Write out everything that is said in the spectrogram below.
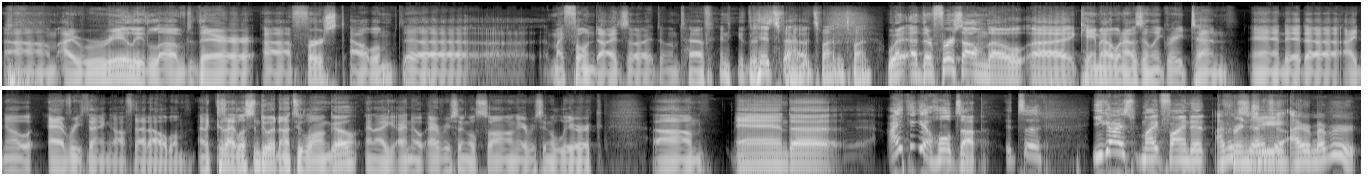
Um, I really loved their uh, first album. The uh, my phone died, so I don't have any of this. It's fine. It's fine. It's fine. What uh, their first album though, uh, it came out when I was in like grade ten, and it uh, I know everything off that album, and because I listened to it not too long ago, and I, I know every single song, every single lyric, um, and uh, I think it holds up. It's a you guys might find it I'm cringy. excited. I remember.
